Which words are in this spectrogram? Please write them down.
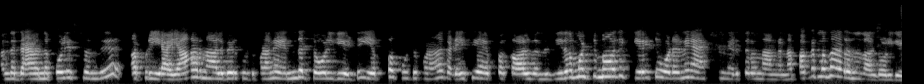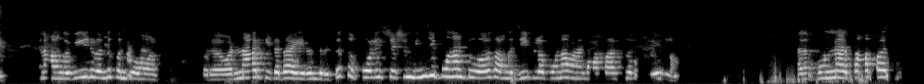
அந்த அந்த போலீஸ் வந்து அப்படியா? யார் நாலு பேர் கூட்டு போனாங்க? எந்த டோல்கேட் எப்ப கூட்டு போனாங்க? கடைசியா எப்ப கால் வந்தது? இதை மட்டுமாவது கேட்டு உடனே ஆக்ஷன் எடுத்திருந்தாங்கன்னா பக்கத்துல தான் இருந்ததான் டோல்கேட் ஏன்னா அவங்க வீடு வந்து கொஞ்சம் ஒரு ஒன் ஹவர் கிட்ட தான் இருந்திருக்கு. ஸோ போலீஸ் ஸ்டேஷன் மிஞ்சி போனா டூ ஹவர்ஸ் அவங்க ஜீப்ல போனா ஒன் அண்ட் ஹாஃப் ஹவர்ஸ்ல போயிடலாம். அந்த பொண்ணு சாப்பாடு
